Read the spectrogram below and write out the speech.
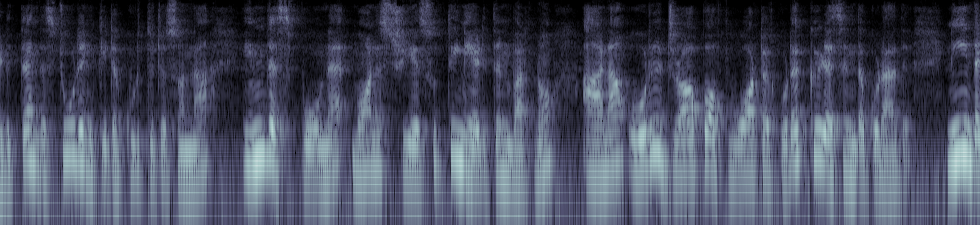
எடுத்து அந்த ஸ்டூடெண்ட் கிட்ட கொடுத்துட்டு சொன்னா இந்த ஸ்பூனை மானஸ்ட்ரியை சுற்றி நீ எடுத்துன்னு வரணும். ஆனால் ஒரு ட்ராப் ஆஃப் வாட்டர் கூட கீழே சிந்தக்கூடாது. நீ இந்த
